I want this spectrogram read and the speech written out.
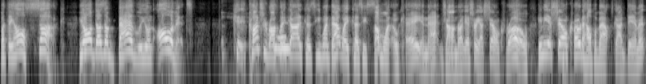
but they all suck. He all does them badly on all of it. K- Country rock, thank God, because he went that way because he's somewhat okay in that genre. Yeah, sure, he got Sheryl Crow. He needed Sheryl Crow to help him out. God damn it!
